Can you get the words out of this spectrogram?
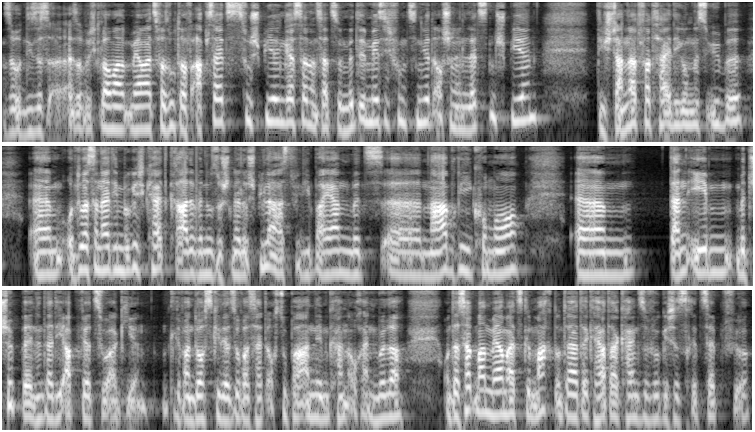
So dieses, also ich glaube, mehrmals versucht auf Abseits zu spielen gestern, das hat so mittelmäßig funktioniert, auch schon in den letzten Spielen. Die Standardverteidigung ist übel. Ähm, und du hast dann halt die Möglichkeit, gerade wenn du so schnelle Spieler hast wie die Bayern mit äh, Nabri, Coman, ähm, dann eben mit Chipbällen hinter die Abwehr zu agieren. Und Lewandowski, der sowas halt auch super annehmen kann, auch ein Müller. Und das hat man mehrmals gemacht und da hatte Hertha kein so wirkliches Rezept für.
